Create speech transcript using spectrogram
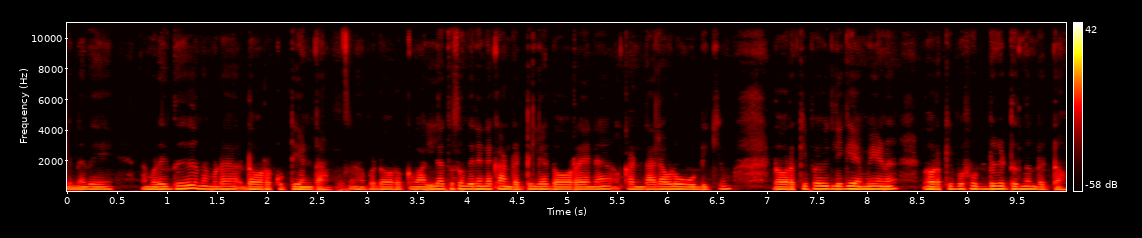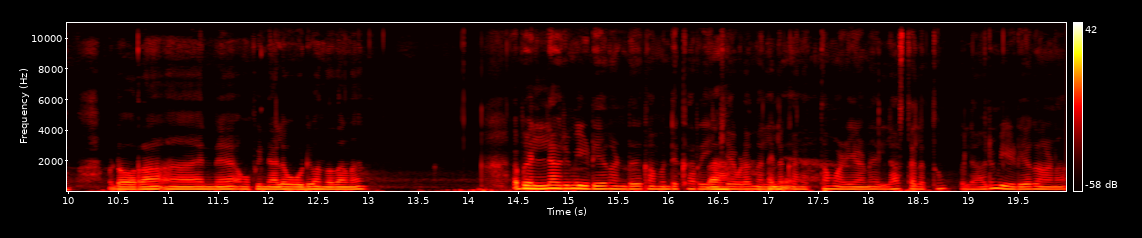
പിന്നെ ദേ നമ്മുടെ ഇത് നമ്മുടെ ഡോറക്കുട്ടിയാണ് കേട്ടോ അപ്പോൾ ഡോറക്ക് വല്ലാത്ത സുന്ദരി എന്നെ കണ്ടിട്ടില്ല. ഡോറേനെ കണ്ടാൽ അവൾ ഓടിക്കും. ഡോറക്കിപ്പോൾ വലിയ ഗമയാണ്. ഡോറക്കിപ്പോൾ ഫുഡ് കിട്ടുന്നുണ്ട് കേട്ടോ. അപ്പോൾ ഡോറ എന്നെ പിന്നാലെ ഓടി വന്നതാണ്. അപ്പോൾ എല്ലാവരും വീഡിയോ കണ്ട് കമന്റൊക്കെ അറിയിക്കുക. ഇവിടെ നല്ല കനത്ത മഴയാണ്. എല്ലാ സ്ഥലത്തും എല്ലാവരും വീഡിയോ കാണുക.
